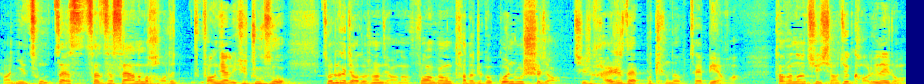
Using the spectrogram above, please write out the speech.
啊，你从在在在三亚那么好的房间里去住宿，从这个角度上讲呢，冯小刚他的这个关注视角其实还是在不停的在变化。他可能去想去考虑那种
